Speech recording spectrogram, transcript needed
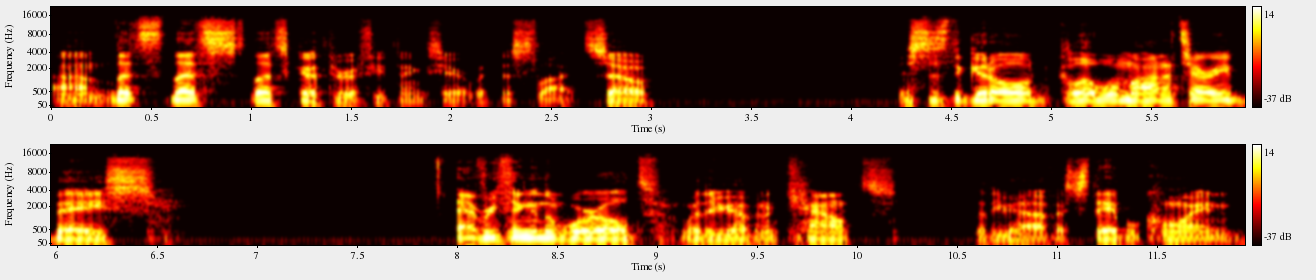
Um, let's let's let's go through a few things here with this slide. So this is the good old global monetary base. Everything in the world, whether you have an account, whether you have a stable coin,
